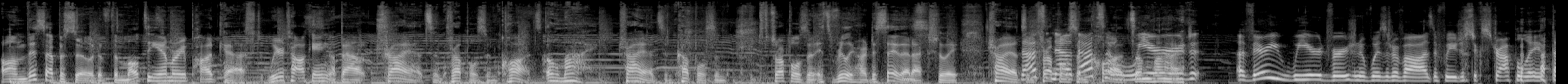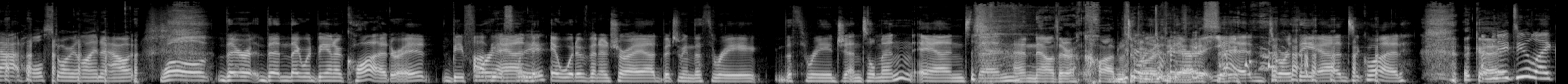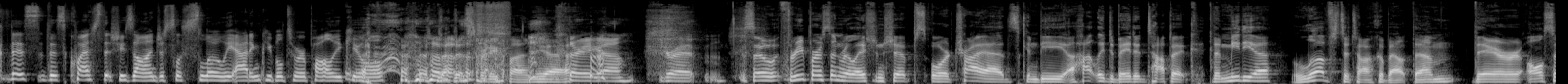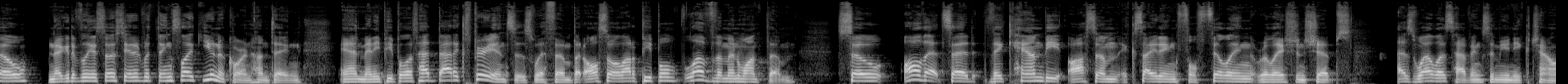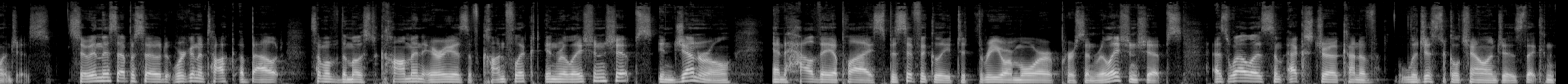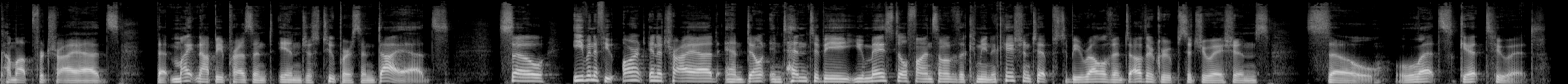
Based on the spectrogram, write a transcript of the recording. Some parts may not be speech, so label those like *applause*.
On this episode of the Multiamory podcast, we're talking about triads and thruples and quads. Oh my! Triads and couples and thruples and it's really hard to say that actually. Triads that's, and thruples now, and quads. Oh a weird, oh a very weird version of Wizard of Oz if we just extrapolate *laughs* that whole storyline out. Well, there then they would be in a quad, right? Beforehand, Obviously. it would have been a triad between the three the three gentlemen, and then *laughs* and now they're a quad with *laughs* Dorothy. yeah, Dorothy adds a quad. Okay. I mean, I do like this this quest that she's on, just slowly adding people to her polycule. that is pretty fun. Yeah. There you go. Great. So, three person relationships or triads can be a hotly debated topic. The media loves to talk about them. They're also negatively associated with things like unicorn hunting, and many people have had bad experiences with them, but also a lot of people love them and want them. So, all that said, they can be awesome, exciting, fulfilling relationships, as well as having some unique challenges. So, in this episode, we're going to talk about some of the most common areas of conflict in relationships in general and how they apply specifically to three or more person relationships, as well as some extra kind of logistical challenges that can come up for triads that might not be present in just two person dyads. So, even if you aren't in a triad and don't intend to be, you may still find some of the communication tips to be relevant to other group situations. So, let's get to it.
